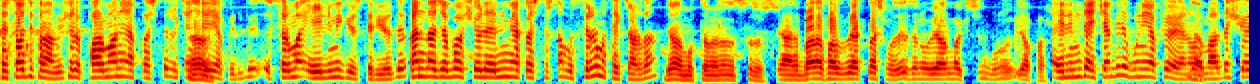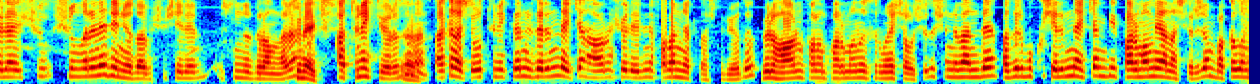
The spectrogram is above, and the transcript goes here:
tesadüfen abi şöyle parmağını yaklaştırırken şey Evet. yapıyordu. Bir ısırma eğilimi gösteriyordu. Ben de acaba şöyle elimi yaklaştırsam ısırır mı tekrardan? Ya muhtemelen ısırır. Yani bana fazla yaklaşma diye seni uyarmak için bunu yapar. Elimdeyken bile bunu yapıyor yani Yap. normalde. Şöyle şu şunlara ne deniyordu abi şu şeylerin üstünde duranlara? Tünek. Ha tünek diyoruz değil mi? Evet. Arkadaşlar o tüneklerin üzerindeyken Harun şöyle elini falan yaklaştırıyordu. Böyle Harun falan parmağını ısırmaya çalışıyordu. Şimdi ben de hazır bu kuş elimdeyken bir parmağımı yanaştıracağım. Bakalım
